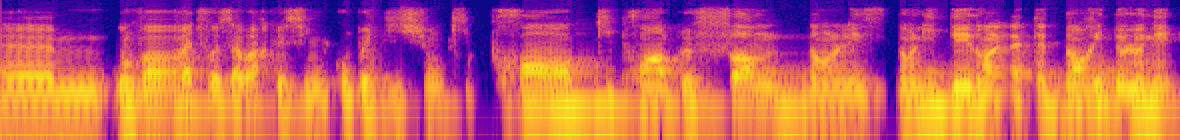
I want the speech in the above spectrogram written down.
Euh, donc, en fait, il faut savoir que c'est une compétition qui prend, qui prend un peu forme dans l'idée, dans, dans la tête d'Henri Delaunay,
